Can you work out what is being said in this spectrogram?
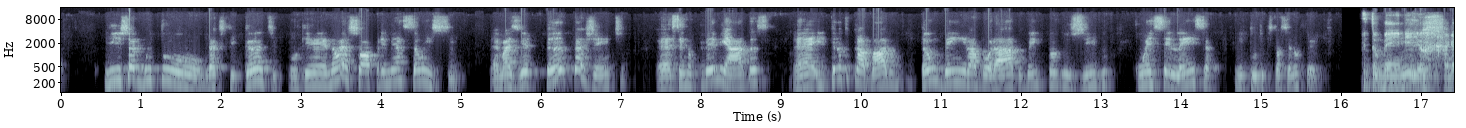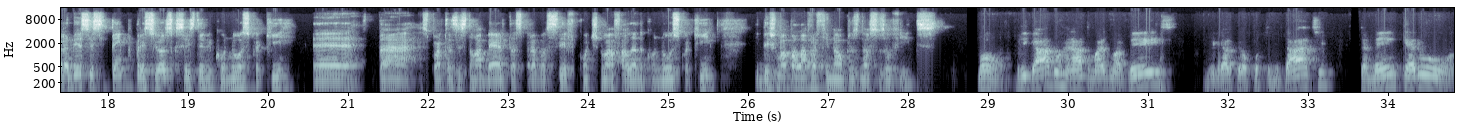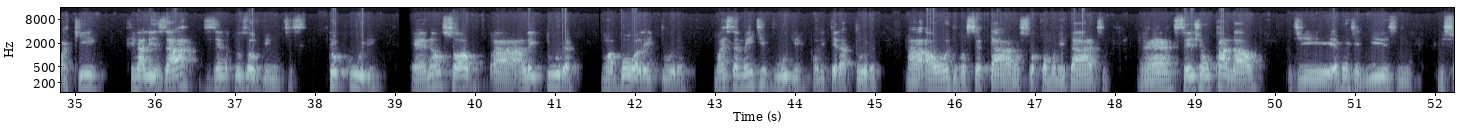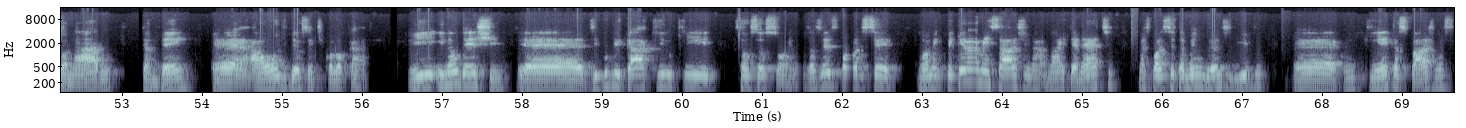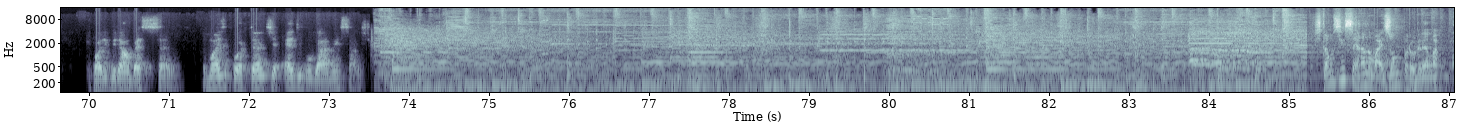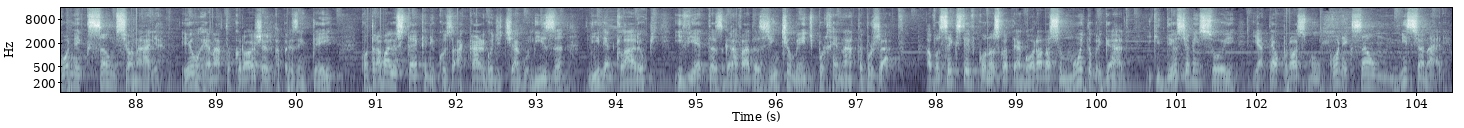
E isso é muito gratificante, porque não é só a premiação em si, é mais ver tanta gente é, sendo premiadas é, e tanto trabalho tão bem elaborado, bem produzido, com excelência em tudo que está sendo feito. Muito bem, Emílio. Agradeço esse tempo precioso que você esteve conosco aqui. É, tá, as portas estão abertas para você continuar falando conosco aqui. E deixa uma palavra final para os nossos ouvintes. Bom, obrigado, Renato, mais uma vez. Obrigado pela oportunidade. Também quero aqui finalizar dizendo para os ouvintes: procure é, não só a, a leitura, uma boa leitura, mas também divulgue a literatura aonde você está, na sua comunidade, né? seja um canal de evangelismo, missionário também, é, aonde Deus tem te colocado. E, e não deixe é, de publicar aquilo que são seus sonhos. Às vezes pode ser uma pequena mensagem na, na internet, mas pode ser também um grande livro é, com 500 páginas que pode virar um best-seller. O mais importante é divulgar a mensagem. Estamos encerrando mais um programa Conexão Missionária. Eu, Renato Kroger, apresentei, com trabalhos técnicos a cargo de Tiago Lisa, Lilian Clarup e vietas gravadas gentilmente por Renata Burjato. A você que esteve conosco até agora, nosso muito obrigado e que Deus te abençoe e até o próximo Conexão Missionária.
